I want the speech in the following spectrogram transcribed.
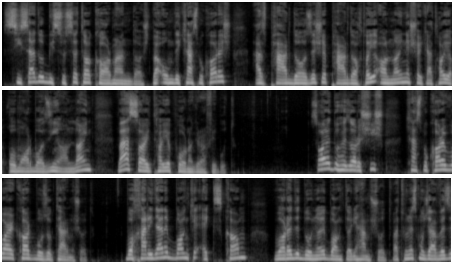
323 تا کارمند داشت و عمده کسب و کارش از پردازش پرداخت های آنلاین شرکت های قماربازی آنلاین و سایت های پورنوگرافی بود. سال 2006 کسب و کار وایرکارد بزرگتر می شد. با خریدن بانک اکسکام وارد دنیای بانکداری هم شد و تونست مجوز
